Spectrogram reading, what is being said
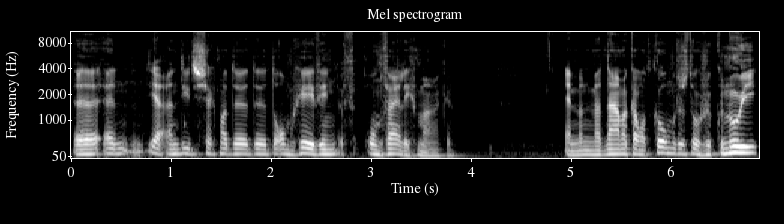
eh, en, ja, en die zeg maar, de, de, de omgeving onveilig maken. En met, name kan het komen dus door geknoei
